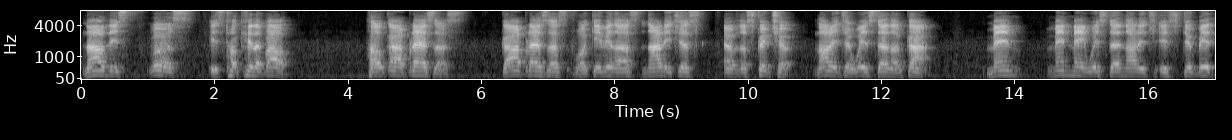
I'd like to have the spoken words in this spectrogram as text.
Now this verse is talking about how God bless us God bless us for giving us knowledge of the scripture, knowledge and wisdom of God. Man, man-made wisdom knowledge is stupid,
